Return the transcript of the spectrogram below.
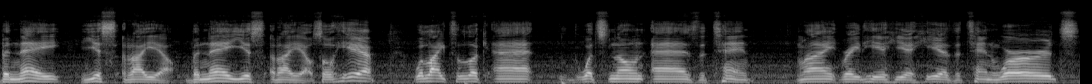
B'nai Yisrael. B'nai Yisrael. So here, we'd like to look at what's known as the ten, right? Right here, here, here, the ten words,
